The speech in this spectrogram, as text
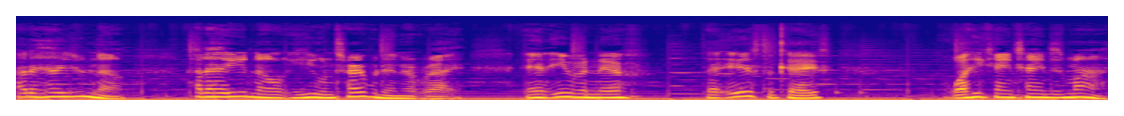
How the hell you know? How the hell you know you interpreting it right? And even if that is the case, why he can't change his mind?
